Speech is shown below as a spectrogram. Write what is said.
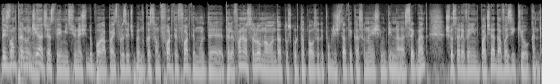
deci vom foarte prelungi bine. această emisiune și după ora 14, pentru că sunt foarte, foarte multe telefoane. O să luăm la un moment dat o scurtă pauză de publicitate ca să nu ieșim din uh, segment și o să revenim după aceea, dar vă zic eu când.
